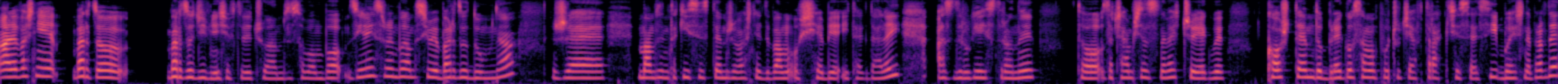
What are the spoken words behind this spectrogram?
ale właśnie bardzo, bardzo dziwnie się wtedy czułam ze sobą, bo z jednej strony byłam z siebie bardzo dumna, że mam ten taki system, że właśnie dbam o siebie i tak dalej, a z drugiej strony to zaczęłam się zastanawiać, czy jakby kosztem dobrego samopoczucia w trakcie sesji, bo ja się naprawdę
